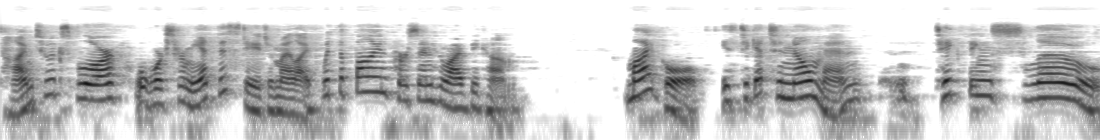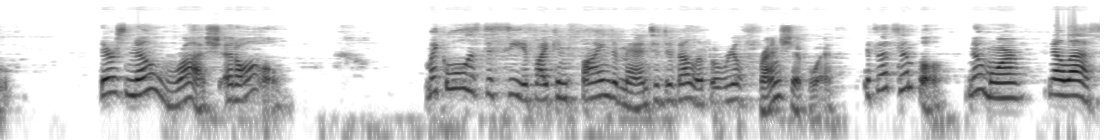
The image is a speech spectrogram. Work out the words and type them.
Time to explore what works for me at this stage of my life with the fine person who I've become. My goal is to get to know men, take things slow. There's no rush at all. My goal is to see if I can find a man to develop a real friendship with. It's that simple. No more, no less.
